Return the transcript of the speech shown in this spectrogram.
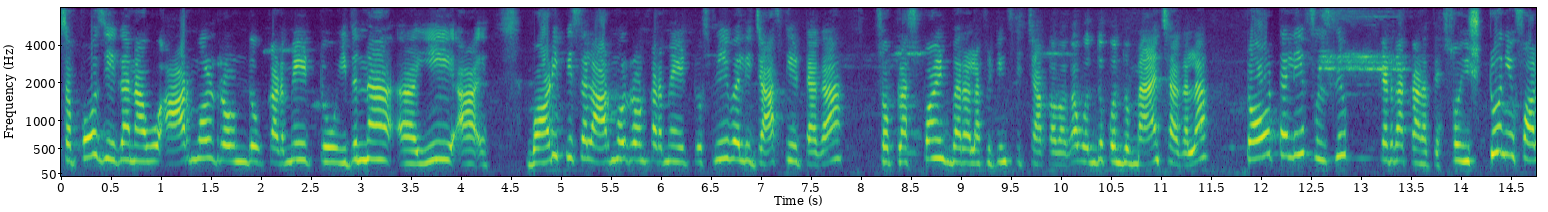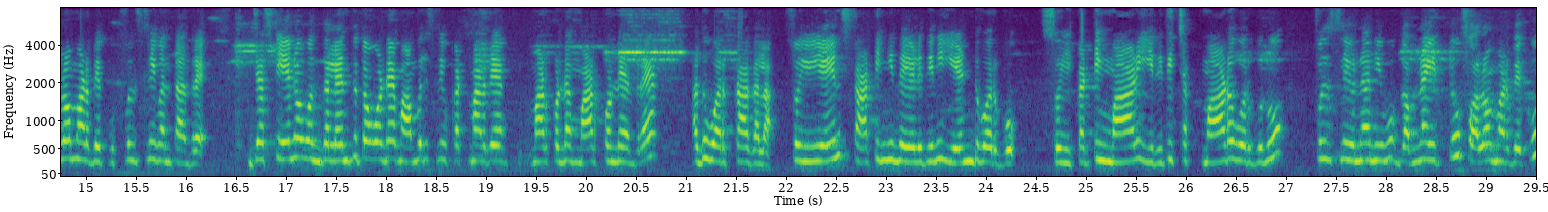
ಸಪೋಸ್ ಈಗ ನಾವು ಆರ್ಮೋಲ್ ರೌಂಡ್ ಕಡಿಮೆ ಇಟ್ಟು ಇದನ್ನ ಈ ಬಾಡಿ ಪೀಸಲ್ಲಿ ಆರ್ಮೋಲ್ ರೌಂಡ್ ಕಡಿಮೆ ಇಟ್ಟು ಸ್ಲೀವ್ ಅಲ್ಲಿ ಜಾಸ್ತಿ ಇಟ್ಟಾಗ ಸೊ ಪ್ಲಸ್ ಪಾಯಿಂಟ್ ಬರಲ್ಲ ಫಿಟ್ಟಿಂಗ್ ಸ್ಟಿಚ್ ಹಾಕೋವಾಗ, ಒಂದಕ್ಕೊಂದು ಮ್ಯಾಚ್ ಆಗಲ್ಲ. ಟೋಟಲಿ ಫುಲ್ ಸ್ಲೀವ್ ಕೆಡ್ದಾಗ ಕಾಣುತ್ತೆ. ಸೊ ಇಷ್ಟು ನೀವು ಫಾಲೋ ಮಾಡಬೇಕು ಫುಲ್ ಸ್ಲೀವ್ ಅಂತ ಅಂದ್ರೆ. ಜಸ್ಟ್ ಏನೋ ಒಂದು ಲೆಂತ್ ತಗೊಂಡೆ, ಮಾಮೂಲಿ ಸ್ಲೀವ್ ಕಟ್ ಮಾಡದೆ, ಮಾಡ್ಕೊಂಡಾಗ ಮಾಡ್ಕೊಂಡೆ ಅಂದ್ರೆ ಅದು ವರ್ಕ್ ಆಗಲ್ಲ. ಸೊ ಏನ್ ಸ್ಟಾರ್ಟಿಂಗ್ ಇಂದ ಹೇಳಿದೀನಿ ಎಂಡ್ ವರ್ಗು. ಸೊ ಈ ಕಟ್ಟಿಂಗ್ ಮಾಡಿ, ಈ ರೀತಿ ಚೆಕ್ ಮಾಡೋವರೆಗೂ ಫುಲ್ ಸ್ಲೀವ್ನ ನೀವು ಗಮನ ಇಟ್ಟು ಫಾಲೋ ಮಾಡಬೇಕು.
